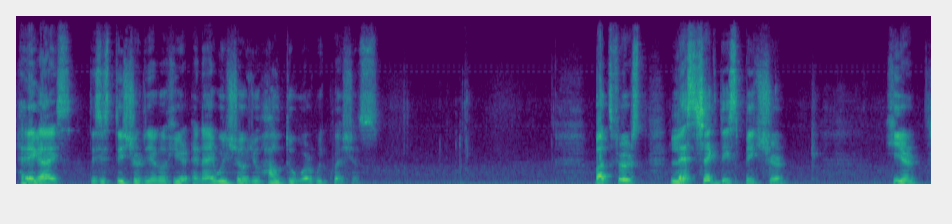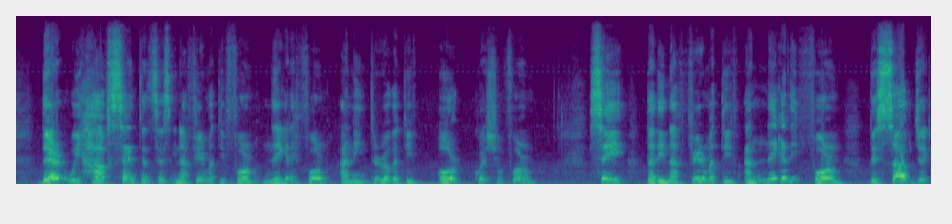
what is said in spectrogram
Hey guys, this is teacher Diego here and I will show you how to work with questions. But first, let's check this picture here. There we have sentences in affirmative form, negative form and interrogative or question form. See that in affirmative and negative form, the subject,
